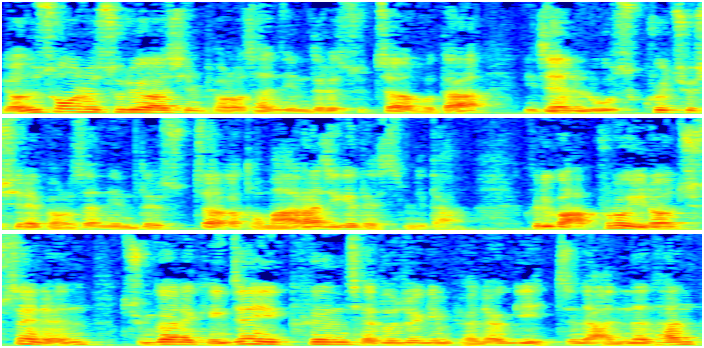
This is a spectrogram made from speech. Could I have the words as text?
연수원을 수료하신 변호사님들의 숫자보다 이제는 로스쿨 출신의 변호사님들의 숫자가 더 많아지게 됐습니다. 그리고 앞으로 이런 추세는 중간에 굉장히 큰 제도적인 변혁이 있지는 않는 한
